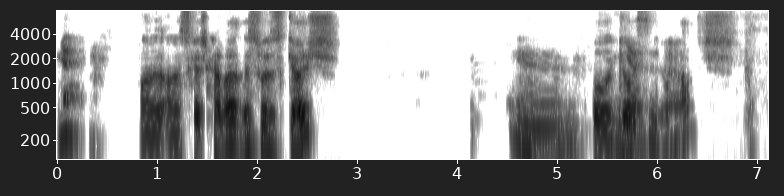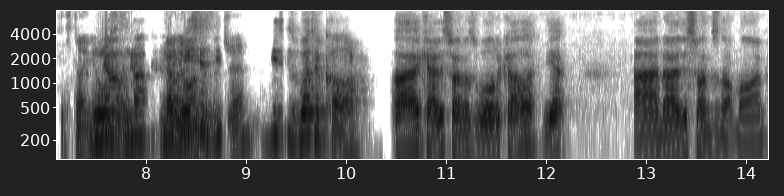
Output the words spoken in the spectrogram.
Yeah. On a, on a sketch cover. This was Gauche uh, or Gau- Yes, no. Gouache? It's not yours. No, is no, not no, yours, this is is- this is watercolor. Oh, okay, this one was watercolor. Yep. Uh, no, this one's not mine.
